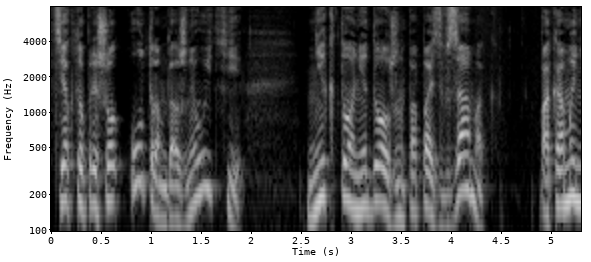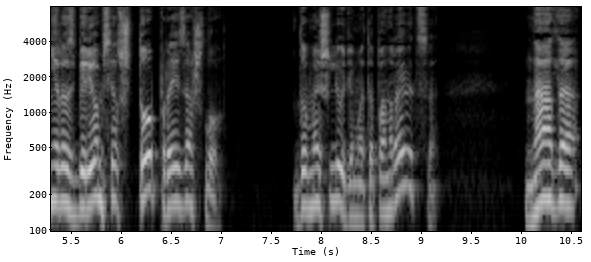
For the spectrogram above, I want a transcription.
Те, кто пришел утром, должны уйти. Никто не должен попасть в замок, пока мы не разберемся, что произошло. Думаешь, людям это понравится? Надо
